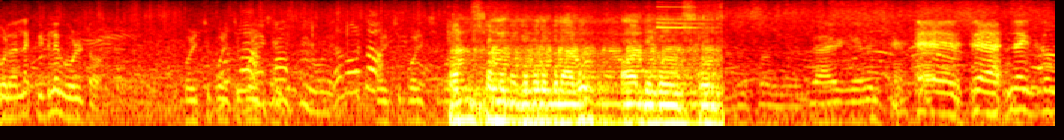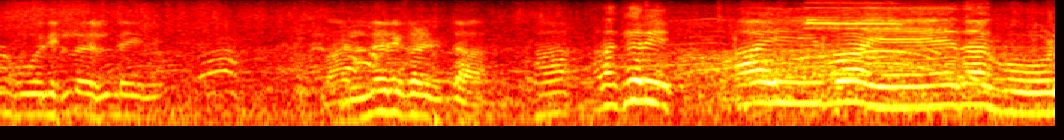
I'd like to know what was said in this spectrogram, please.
goal. നല്ല കിടിലം ഗോൾ കേട്ടോ പൊളിച്ച് പൊളിച്ച് പൊളിച്ച്. പൊളിച്ച് പൊളിച്ച് ഫ്രണ്ട്സ് പള്ളി മുഖപരമ്പരാവ് ആദ്യ ഗോൾ സ്കോർ നല്ലൊരു കളിട്ടാ. കേറി. ഏതാ ഗോൾ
